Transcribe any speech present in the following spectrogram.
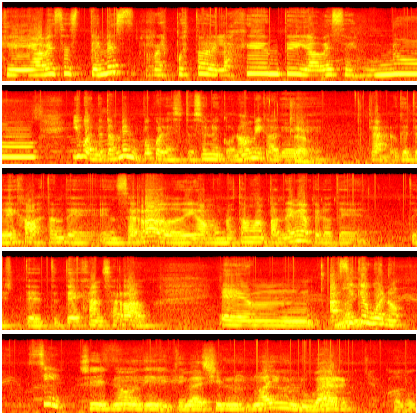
que a veces tenés respuesta de la gente y a veces no? Y bueno, también un poco la situación económica que, Claro. claro, que te deja bastante encerrado, digamos. No estamos en pandemia, pero te, te, te- te- deja encerrado. Em, así hay- que bueno, sí, Sí, no, te iba a decir, no, no hay un lugar como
